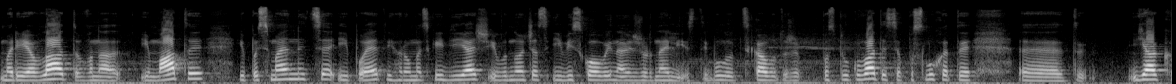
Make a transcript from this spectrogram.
Марія Влад, вона і мати, і письменниця, і поет, і громадський діяч, і водночас і військовий навіть журналіст. І було цікаво дуже поспілкуватися, послухати, як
